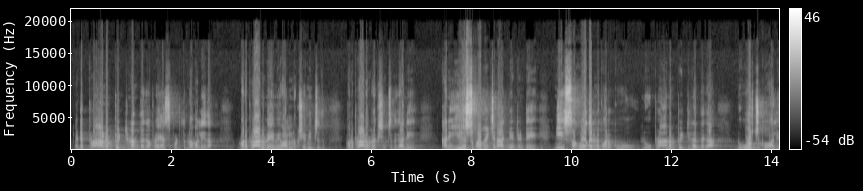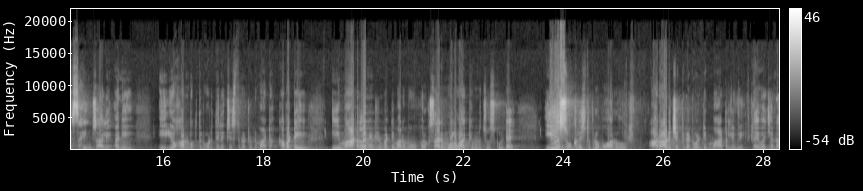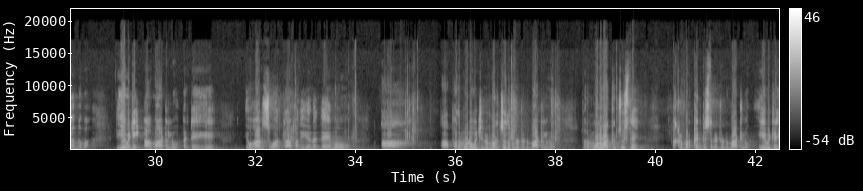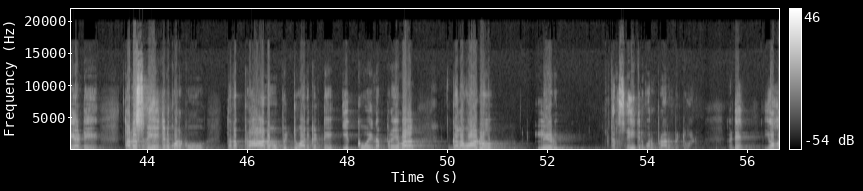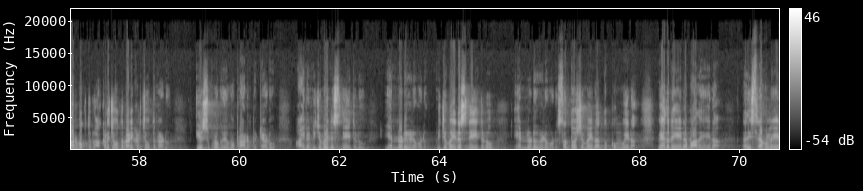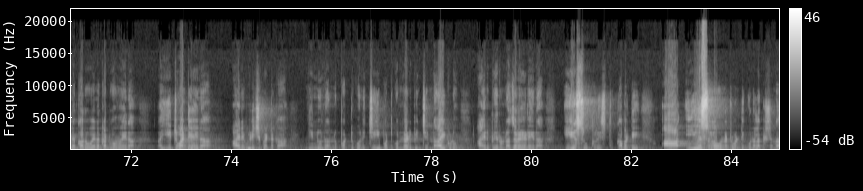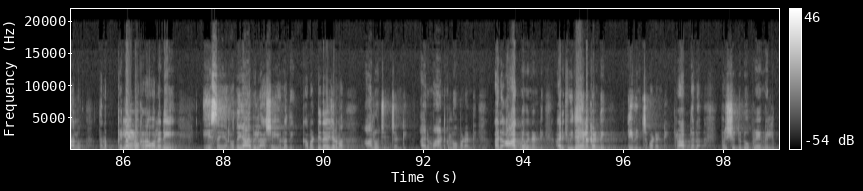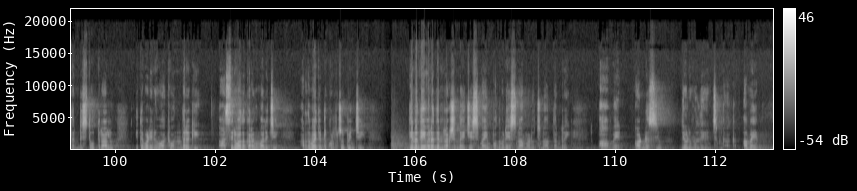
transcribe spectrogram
అంటే ప్రాణం పెట్టినంతగా ప్రయాసపడుతున్నామా లేదా? మన ప్రాణం ఏమి వాళ్ళను క్షమించదు మన ప్రాణం రక్షించదు కానీ కానీ ఏసుప్రభు ఇచ్చిన ఆజ్ఞ ఏంటంటే నీ సహోదరుని కొరకు నువ్వు ప్రాణం పెట్టినంతగా నువ్వు ఓర్చుకోవాలి సహించాలి అని ఈ యోహాను భక్తుడు కూడా తెలియజేస్తున్నటువంటి మాట. కాబట్టి ఈ మాటలన్నింటిని బట్టి మనము మరొకసారి మూలవాక్యమును చూసుకుంటే యేసుక్రీస్తు ప్రభు వారు ఆనాడు చెప్పినటువంటి మాటలు ఇవి దైవ జనాంగమ ఏమిటి ఆ మాటలు అంటే యోహాను సువార్త పదిహేను అధ్యాయము ఆ ఆ పదమూడవ వచ్చిన మనం చదువుకున్నటువంటి మాటలను మన మూలవాక్యం చూస్తే అక్కడ మనకు కనిపిస్తున్నటువంటి మాటలు ఏమిటయ్యా అంటే తన స్నేహితుని కొరకు తన ప్రాణము పెట్టువాని కంటే ఎక్కువైన ప్రేమ గలవాడు లేడు. తన స్నేహితుని కొరకు ప్రాణం పెట్టువాడు. అంటే యోహాను భక్తుడు అక్కడ చెబుతున్నాడు ఇక్కడ చెబుతున్నాడు యేసు ప్రభు ఏమో ప్రాణం పెట్టాడు. ఆయన నిజమైన స్నేహితుడు ఎన్నడూ విడవడు. నిజమైన స్నేహితుడు ఎన్నడూ విడవడు. సంతోషమైన దుఃఖమైన వేదన అయినా బాధ అయినా అది శ్రమలైన కరువైన ఖడ్గమైన అవి ఎటువంటి అయినా ఆయన విడిచిపెట్టక నిన్ను నన్ను పట్టుకొని చేయి పట్టుకొని నడిపించే నాయకుడు ఆయన పేరు నజరేడైన యేసు క్రీస్తు. కాబట్టి ఆ యేసులో ఉన్నటువంటి గుణలక్షణాలు తన పిల్లల్లోకి రావాలని ఏసయ్య హృదయాభిలాష అయి ఉన్నది. కాబట్టి దైవజనమ ఆలోచించండి. ఆయన మాటకు లోబడండి. ఆయన ఆజ్ఞ వినండి. ఆయనకి విధేయులు కండి. దీవించబడండి. ప్రార్థన. పరిశుద్ధుడు ప్రేమ తండ్రి స్తోత్రాలు. ఇతబడిన వాక్యం అందరికీ ఆశీర్వాదకరంగా మలిచి అర్థమయ్యేటట్టు కృప చూపించి దినదీవిన దిన రక్షణ దయచేసి మయం పొందమని వేస్తున్నామని అడుగుతున్నాను తండ్రి. ఆమెన్. God bless you. దేవుడు మళ్ళీ దీవించను గాక. ఆమెన్.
